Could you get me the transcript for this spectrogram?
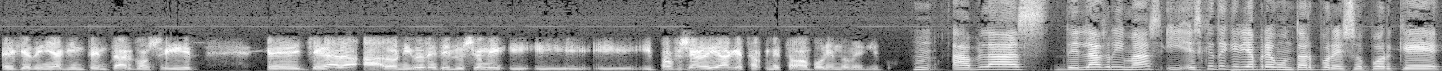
el que tenía que intentar conseguir eh, llegar a, a, los niveles de ilusión y, y, y, y profesionalidad que está, me estaban poniendo mi equipo. Mm, hablas de lágrimas y es que te quería preguntar por eso, porque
